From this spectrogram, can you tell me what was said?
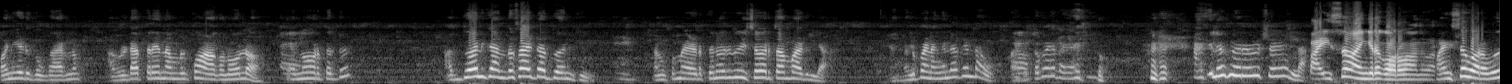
പണിയെടുക്കും. കാരണം അവരുടെ അത്രയും നമ്മൾക്കും ആകണമല്ലോ എന്ന് ഓർത്തിട്ട് അധ്വാനിക്കും. അന്തസ്സായിട്ട് അധ്വാനിക്കും. നമുക്ക് മേഡത്തിന് ഒരു വീഴ്ച വരുത്താൻ പാടില്ല. ഞങ്ങൾ പിണങ്ങനൊക്കെ ഉണ്ടാവും. അതൊക്കെ വേറെ കാര്യം അതിലൊന്നും ഒരു വിഷയമല്ല. പൈസ ഭയങ്കര കുറവാണ് പൈസ കുറവ്.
